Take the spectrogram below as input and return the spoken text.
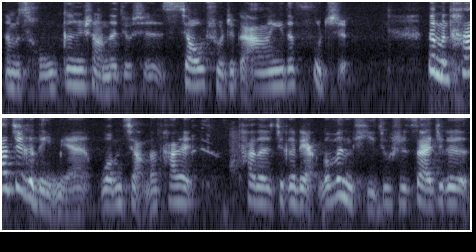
那么从根上呢就是消除这个 RNA 的复制。那么它这个里面，我们讲到它的它的这个两个问题，就是在这个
